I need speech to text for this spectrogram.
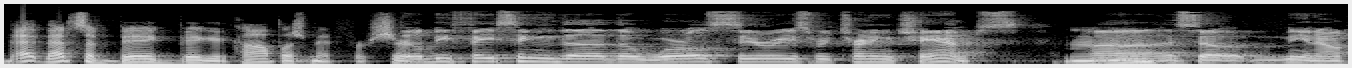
That that's a big, big accomplishment for sure. They'll be facing the the World Series returning champs. Mm-hmm. Uh, so you know,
